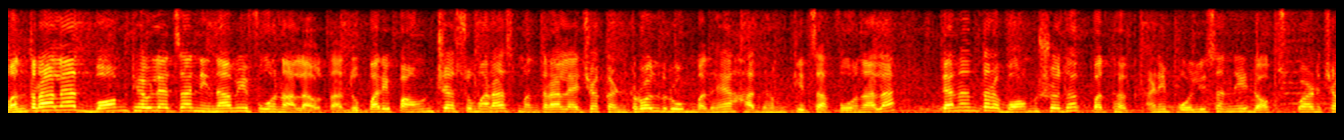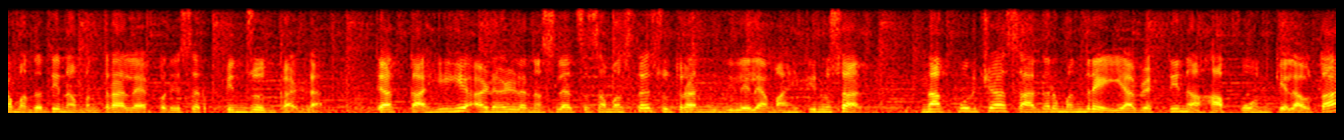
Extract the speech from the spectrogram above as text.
मंत्रालयात बॉम्ब ठेवल्याचा निनावी फोन आला होता. दुपारी पाऊणच्या सुमारास मंत्रालयाच्या कंट्रोल रूममध्ये हा धमकीचा फोन आला. त्यानंतर बॉम्ब शोधक पथक आणि पोलिसांनी डॉग मदतीनं मंत्रालय परिसर पिंजून काढला. त्यात काहीही आढळलं नसल्याचं समजतंय सूत्रांनी दिलेल्या माहितीनुसार नागपूरच्या सागर मंद्रे या व्यक्तीनं हा फोन केला होता.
